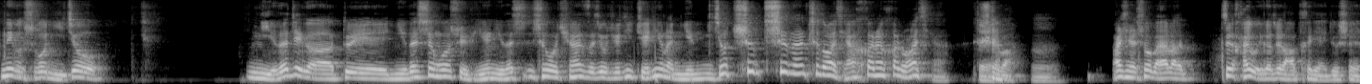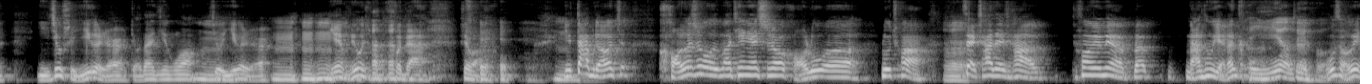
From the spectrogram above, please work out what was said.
那个时候你就。你的这个对你的生活水平，你的社社会圈子就决定决定了你你就吃吃能吃多少钱，喝能喝多少钱，对是吧？嗯，而且说白了，这还有一个最大的特点就是你就是一个人儿，屌蛋金光，嗯就一个人你也没有什么负担，是吧？你大不了这好的时候他妈天天吃烧烤、撸呃撸串再差再差，方便面、馒馒头也能啃，一样对付，无所谓，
